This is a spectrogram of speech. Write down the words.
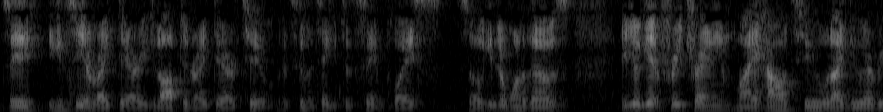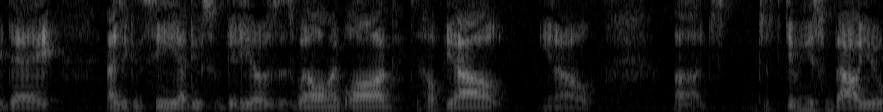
see, you can see it right there. You can opt in right there too. It's going to take you to the same place. So either one of those. You'll get free training, my how to, what I do every day. As you can see, I do some videos as well on my blog to help you out. You know, uh, just just giving you some value,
